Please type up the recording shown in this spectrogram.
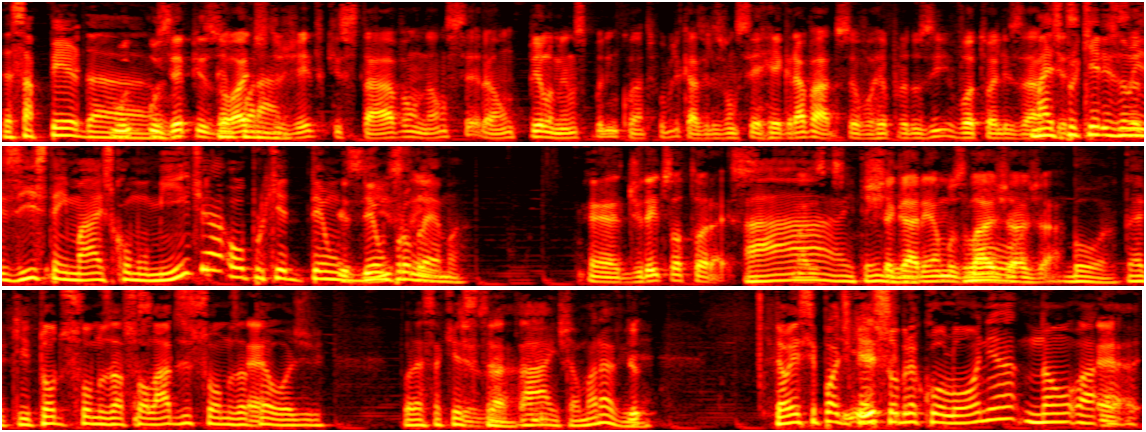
Dessa perda. O- os episódios temporária. do jeito que estavam não serão, pelo menos por enquanto, publicados. Eles vão ser regravados. Eu vou reproduzir, vou atualizar. Mas porque eles não existem mais como mídia ou porque tem um, deu um problema? É, direitos autorais. Ah, Mas entendi. chegaremos lá Boa, já já. Boa. É que todos fomos assolados e somos até É. hoje por essa questão. Exatamente. Ah, então maravilha. Então esse podcast esse- sobre a colônia não, a- É.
